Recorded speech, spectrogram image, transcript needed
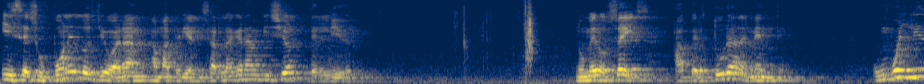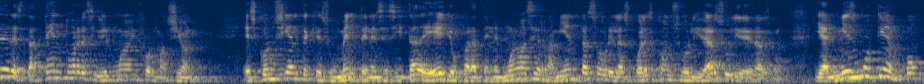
y se supone los llevarán a materializar la gran visión del líder. Número 6. Apertura de mente. Un buen líder está atento a recibir nueva información, es consciente que su mente necesita de ello para tener nuevas herramientas sobre las cuales consolidar su liderazgo. Y al mismo tiempo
